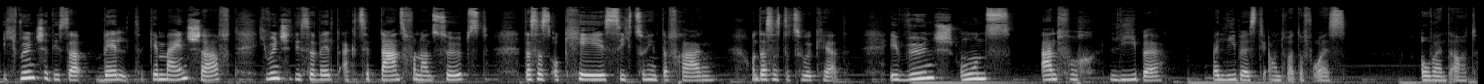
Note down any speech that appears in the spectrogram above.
Ich wünsche dieser Welt Gemeinschaft, ich wünsche dieser Welt Akzeptanz von uns selbst, dass es okay ist, sich zu hinterfragen und dass es dazugehört. Ich wünsche uns einfach Liebe, weil Liebe ist die Antwort auf alles. Over and out.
